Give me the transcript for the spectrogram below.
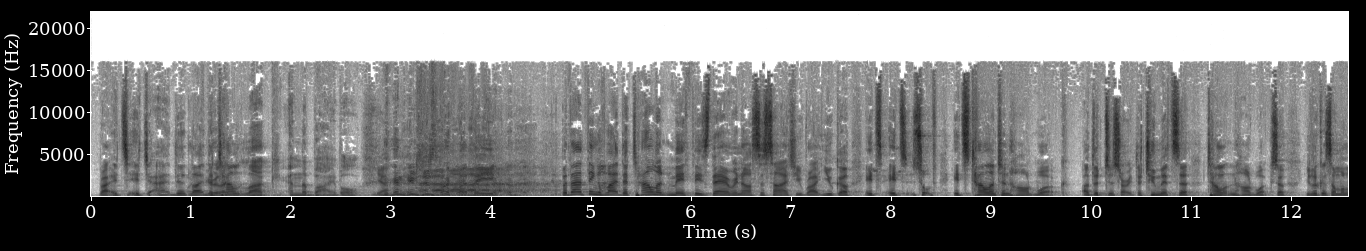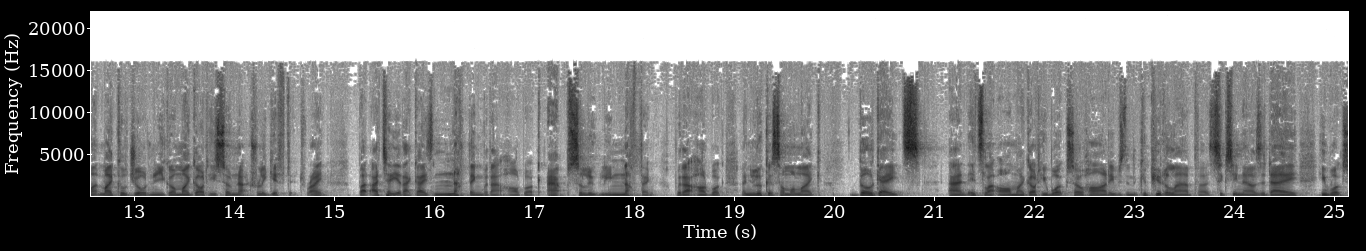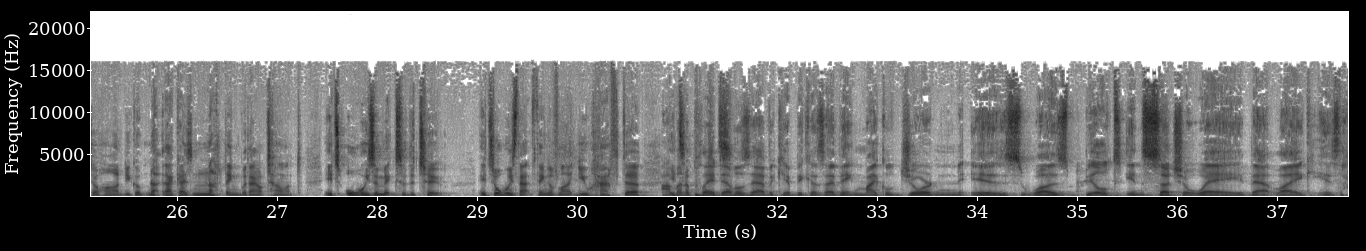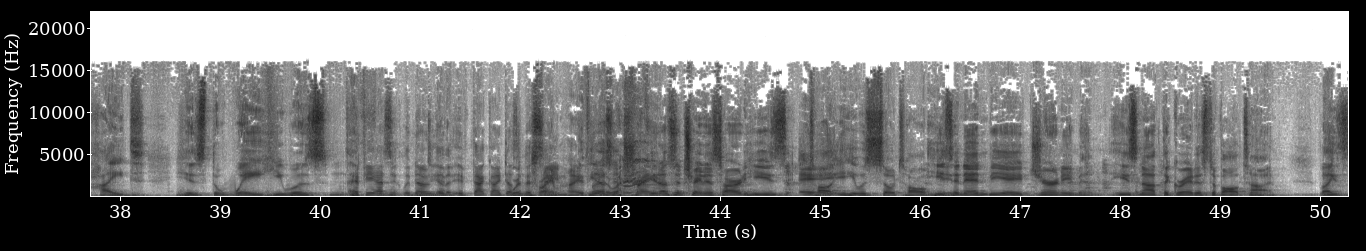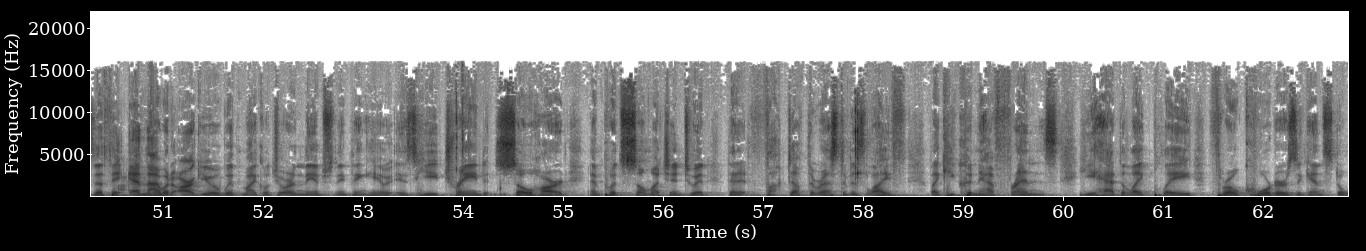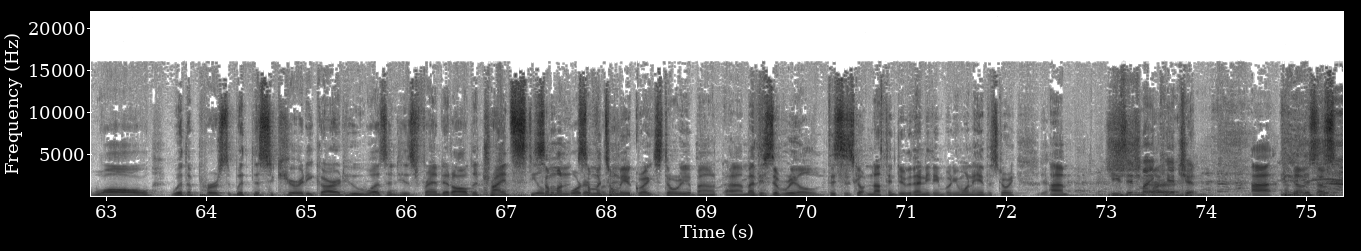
Right? It's it's uh, the, like the You're like talent. luck and the Bible. Yeah. but, the, but that thing of like the talent myth is there in our society, right? You go, it's, it's sort of, it's talent and hard work. Uh, the, sorry, the two myths are talent and hard work. So you look at someone like Michael Jordan and you go, my God, he's so naturally gifted, right? But I tell you, that guy's nothing without hard work. Absolutely nothing without hard work. And you look at someone like Bill Gates and it's like, oh my God, he worked so hard. He was in the computer lab for 16 hours a day. He worked so hard. And you go, no, that guy's nothing without talent. It's always a mix of the two. It's always that thing of like, you have to. I'm going to play devil's advocate because I think Michael Jordan is was built in such a way that like his height, his the way he was If he hadn't, physically no, put together. if, if that guy doesn't We're the train, same height. if he by doesn't way. train, If he doesn't train as hard, he's a tall, he was so tall. he's Pete. an NBA journeyman. He's not the greatest of all time. Like the thing, and I would argue with Michael Jordan. The interesting thing here is he trained so hard and put so much into it that it fucked up the rest of his life. Like he couldn't have friends. He had to like play throw quarters against a wall with a person with the security guard who wasn't his friend at all to try and steal the someone quarter. someone from told me a great story about. Um, this is a real. This has got nothing to do with anything. But you want to hear the story? Um, He's in my kitchen. uh, no, This so- is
